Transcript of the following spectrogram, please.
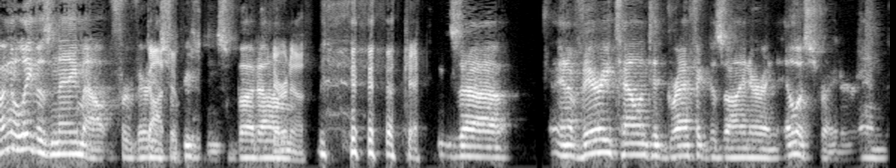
I'm going to leave his name out for various Gotcha. reasons, but um, Fair enough. okay. he's uh, and a very talented graphic designer and illustrator. And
